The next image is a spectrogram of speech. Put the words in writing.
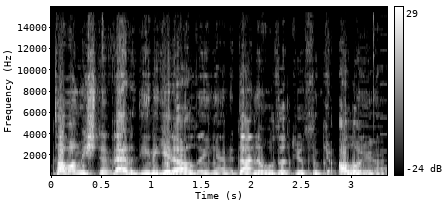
Tamam işte verdiğini geri aldın yani. Daha ne uzatıyorsun ki al oyuna.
